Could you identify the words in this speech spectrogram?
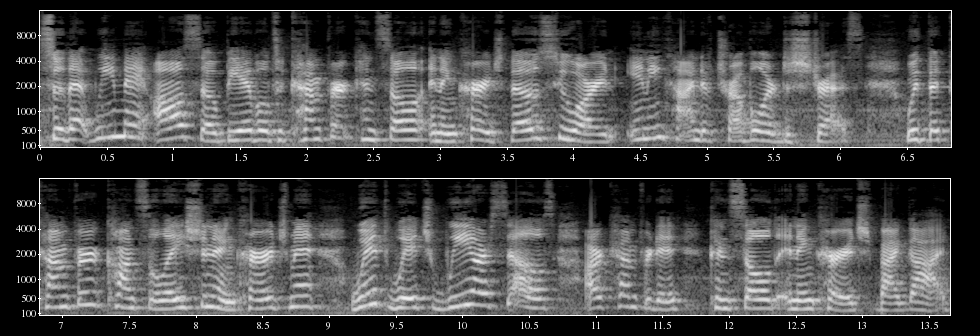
so that we may also be able to comfort, console, and encourage those who are in any kind of trouble or distress, with the comfort, consolation, and encouragement with which we ourselves are comforted, consoled, and encouraged by God.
